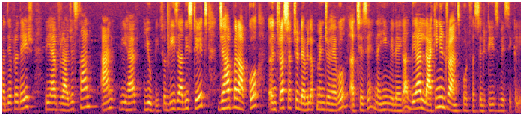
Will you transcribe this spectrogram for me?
Madhya Pradesh we have Rajasthan and we have UP so these are the states जहाँ पर आपको इंफ्रास्ट्रक्चर डेवलपमेंट जो है वो अच्छे से नहीं मिलेगा। They are lacking in transport facilities basically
